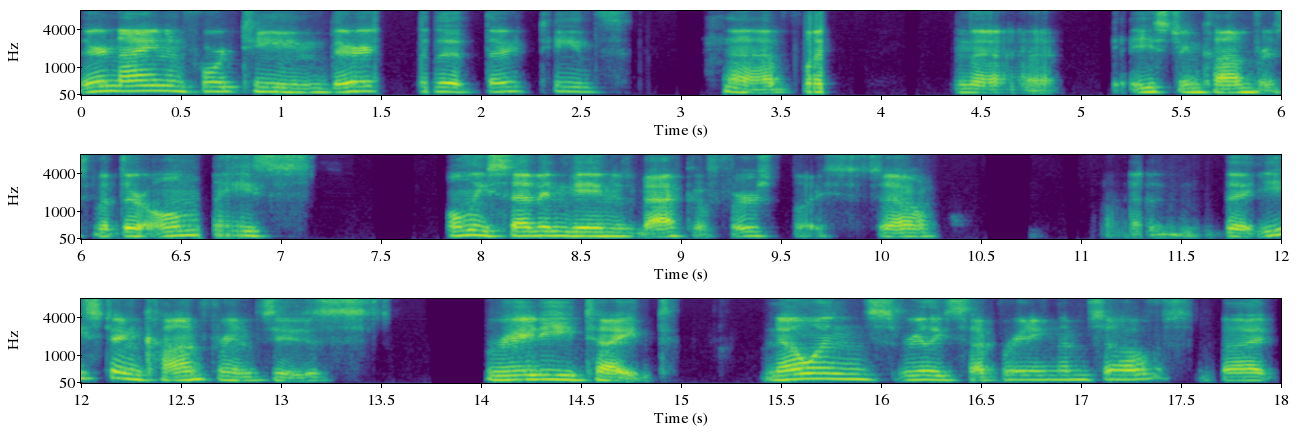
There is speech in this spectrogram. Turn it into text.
They're nine and fourteen. They're the thirteenth uh, in the Eastern Conference, but they're only only seven games back of first place. So uh, the Eastern Conference is pretty tight. No one's really separating themselves, but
